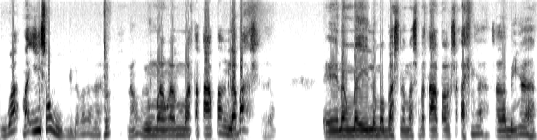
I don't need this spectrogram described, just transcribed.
Wa, maisog! Di ba? No? Yung mga matatapang labas. no? Eh, nang may lumabas na mas matapang sa kanya, sabi niya,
